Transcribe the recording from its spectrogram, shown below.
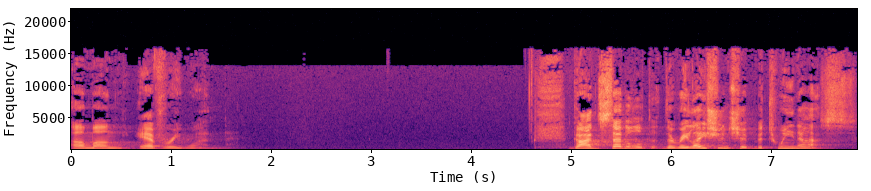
among everyone. God settled the relationship between us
